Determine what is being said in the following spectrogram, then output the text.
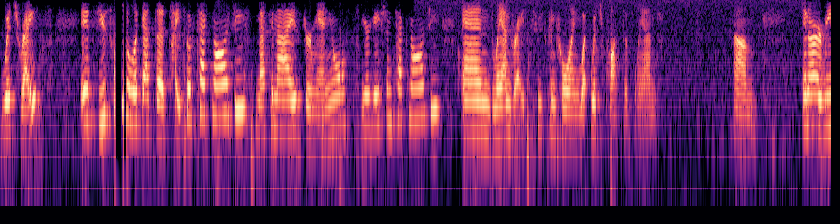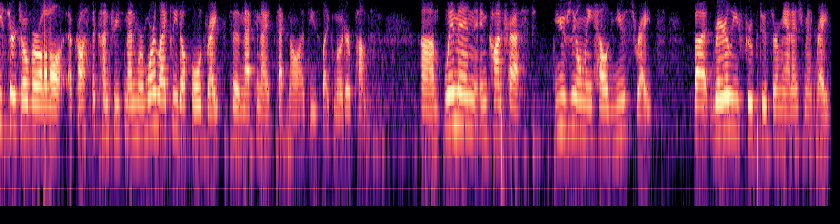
which rights, it's useful to look at the type of technology, mechanized or manual irrigation technology, and land rights, who's controlling what, which plots of land. Um, in our research overall across the countries, men were more likely to hold rights to mechanized technologies like motor pumps. Um, women, in contrast, usually only held use rights, but rarely fructus or management rights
